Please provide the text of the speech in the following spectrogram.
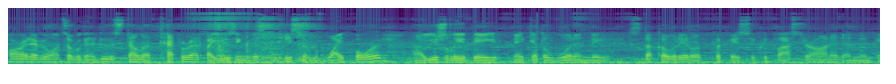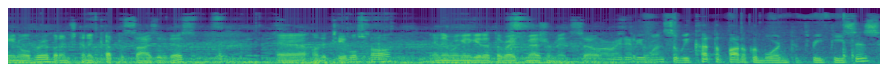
All right, everyone, so we're gonna do the Stela Taperet by using this piece of whiteboard. Uh, usually they make get the wood and they stucco it or put basically plaster on it and then paint over it, but I'm just gonna cut the size of this uh, on the table saw and then we're gonna get at the right measurement. So, all right, everyone, so we cut the particle board into three pieces.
